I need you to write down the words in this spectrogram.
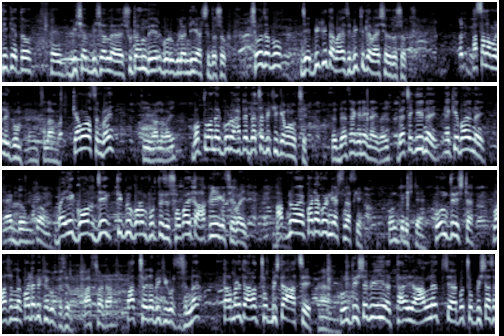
থেকে তো বিশাল বিশাল আহ, সুঠাম দেহের গরুগুলা নিয়ে আসছে দর্শক? চলে যাব যে বিক্রেতা ভাই আছে বিক্রেতা ভাই আছে দর্শক। আসসালামু আলাইকুম। সালাম। কেমন আছেন ভাই? জি ভালো ভাই। বর্তমানে গরু হাটে বেচা বিক্রি কেমন হচ্ছে? বেচা কিনে নাই ভাই। বেচা কিনে নাই? একেবারে নাই? একদম কম। ভাই এই গর যে তীব্র গরম পড়তেছে সবাই তো হাঁপিয়ে গেছে ভাই। আপনি কয়টা করে নিয়ে আসছেন আজকে? উনত্রিশটা। উনত্রিশটা। মাসাল্লাহ কয়টা বিক্রি করতেছেন? পাঁচ ছটা পাঁচ ছয়টা বিক্রি করতেছেন না? তার মানে তো আরও চব্বিশটা আছে। হ্যাঁ। উনত্রিশটা আনলে এরপর চব্বিশটা আছে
